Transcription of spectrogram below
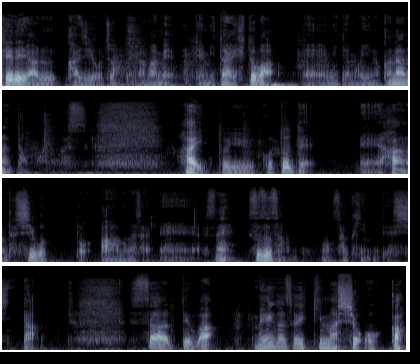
手でやる家事をちょっと眺めてみたい人は、えー見てもいいのかななんて思います。はい。ということで、えー、母の手仕事、あ、ごめんなさい。えー、ですね。すずさんの作品でした。さあ、では、名画座行きましょうか。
